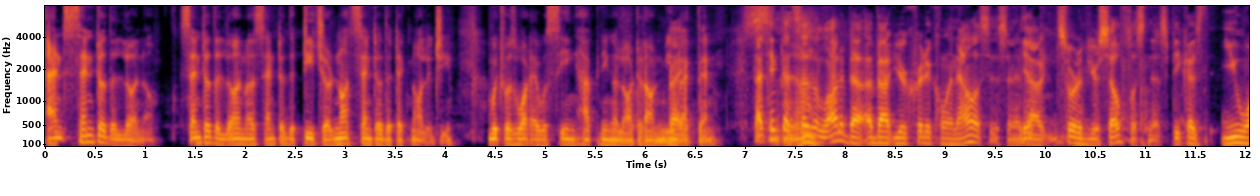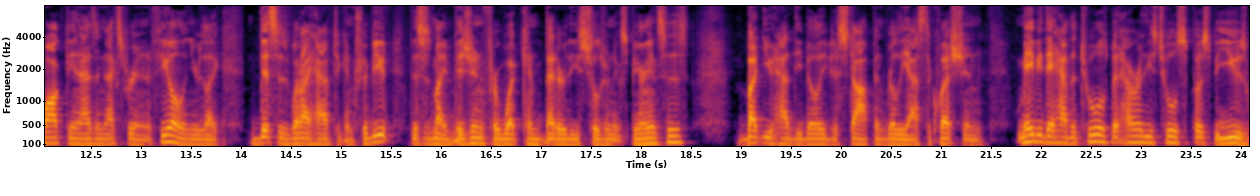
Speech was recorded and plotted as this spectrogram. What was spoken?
and center the learner center the learner, center the teacher, not center the technology, which was what I was seeing happening a lot around me right. back then. I think that yeah. says a lot about about your critical analysis and about sort of your selflessness because you walked in as an expert in a field and you're like, this is what I have to contribute. This is my vision for what can better these children experiences. But you had the ability to stop and really ask the question. Maybe they have the tools, but how are these tools supposed to be used?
